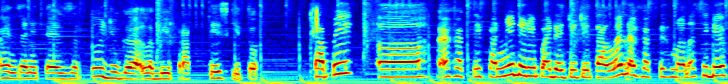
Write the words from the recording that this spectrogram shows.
hand sanitizer tuh juga lebih praktis gitu. Tapi uh, keefektifannya daripada cuci tangan efektif mana sih, Dev?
